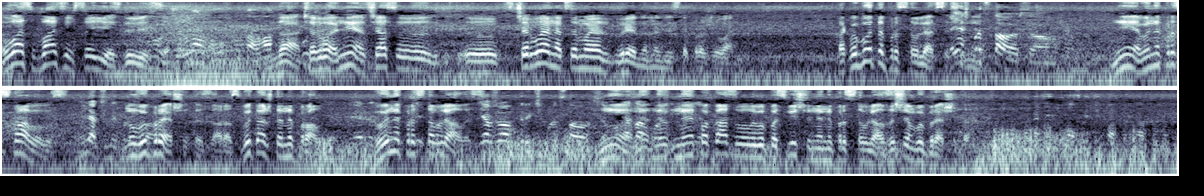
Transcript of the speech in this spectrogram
У вас в базі все є, дивіться. Червоне, я ж вас Да, червоне. Ні, зараз червоне це моє временне місце проживання. Так ви будете представлятися А я ж ні? представився вам. Ні, ви не представились. Ну як же не Ну ви представився? брешете зараз. Ви кажете неправду. Я Ви знаю, не представлялись. Я вже вам тричі представився. Ні, не, Показав не, не посвідчення. показували ви посвідчення, не представляли. Зачем ви брешете? Покажіть, будь ласка, ті паспорт на автомобіль.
